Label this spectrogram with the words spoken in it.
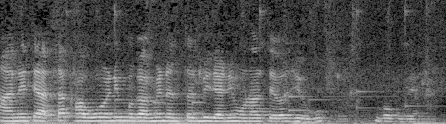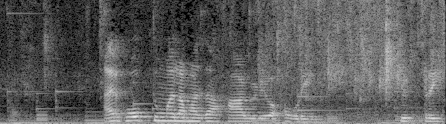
आणि ते आता खाऊ आणि मग आम्ही नंतर बिर्याणी होणार तेव्हा जेवू. बघूया. आय होप तुम्हाला माझा हा व्हिडिओ आवडेल. ती ट्रिक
